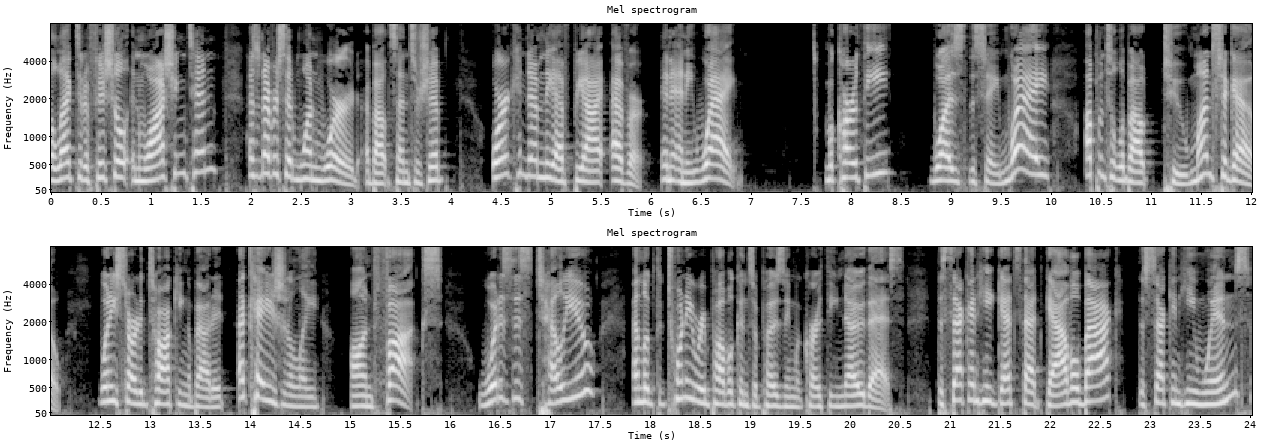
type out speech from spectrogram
elected official in Washington, has never said one word about censorship or condemned the FBI ever in any way. McCarthy was the same way up until about two months ago when he started talking about it occasionally on Fox. What does this tell you? And look, the 20 Republicans opposing McCarthy know this. The second he gets that gavel back, the second he wins,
